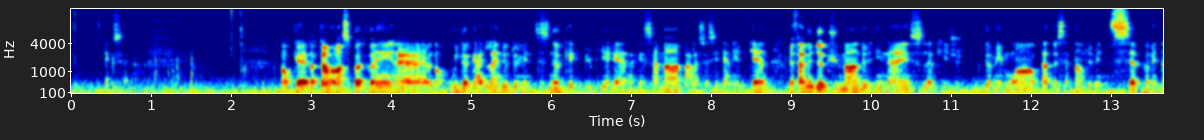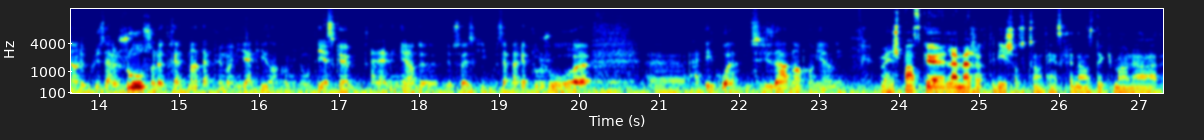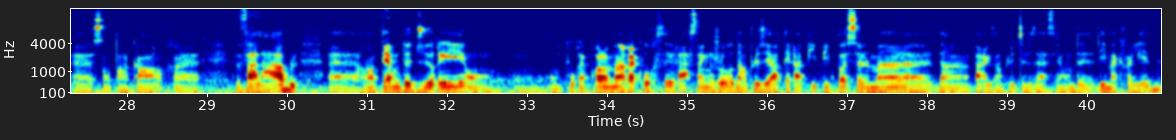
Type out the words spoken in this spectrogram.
Donc, euh, docteur Morancy Potvin, euh, donc oui, le guideline de 2019 qui a été publié récemment par la Société américaine, le fameux document de l'INES qui, de mémoire, date de septembre 2017 comme étant le plus à jour sur le traitement de la pneumonie acquise en communauté. Est-ce que, à la lumière de, ça, est-ce qu'il vous apparaît toujours euh, adéquat, utilisable en première ligne? Mais je pense que la majorité des choses qui sont inscrites dans ce document-là sont encore valables. Euh, en termes de durée, on, pourrait probablement raccourcir à cinq jours dans plusieurs thérapies, puis pas seulement euh, dans, par exemple, l'utilisation de, des macrolides.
